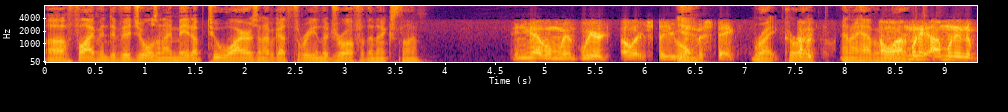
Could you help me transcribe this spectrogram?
uh, five individuals, and I made up two wires, and I've got three in the drawer for the next time. and you have them with weird colors, so you won't mistake. Right, correct, and I have them. Oh, I'm gonna, I'm gonna,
